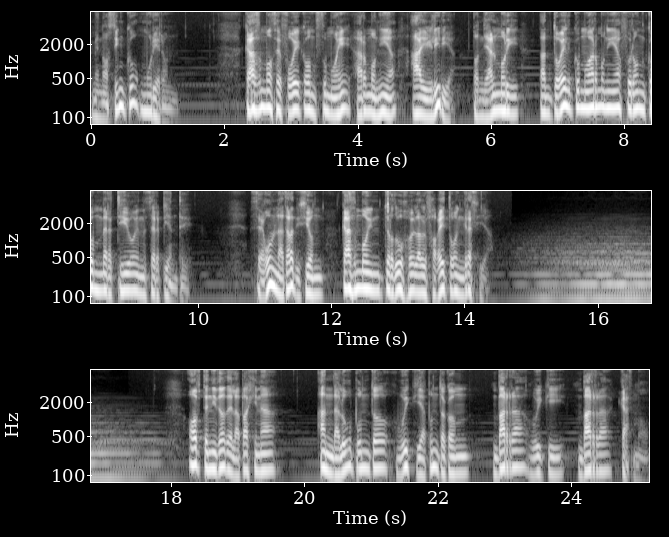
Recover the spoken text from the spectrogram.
menos cinco, murieron. Cadmo se fue con mujer Armonía a Iliria, donde al morir, tanto él como Armonía fueron convertidos en serpiente. Según la tradición, Cadmo introdujo el alfabeto en Grecia. Obtenido de la página andaluz.wikia.com barra wiki barra Cazmo.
